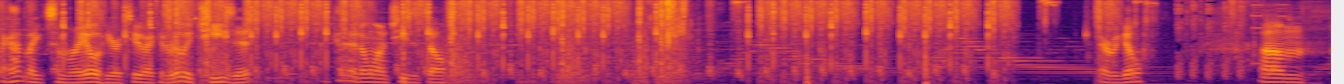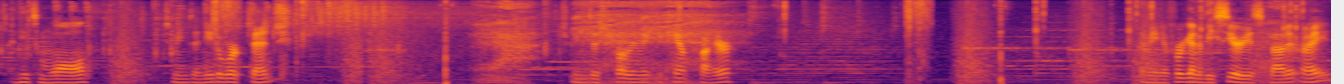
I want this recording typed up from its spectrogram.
I got like some rail here too. I could really cheese it. I kind of don't want to cheese it though. There we go. Um, I need some wall, which means I need a workbench. Which means I should probably make a campfire. I mean, if we're going to be serious about it, right?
